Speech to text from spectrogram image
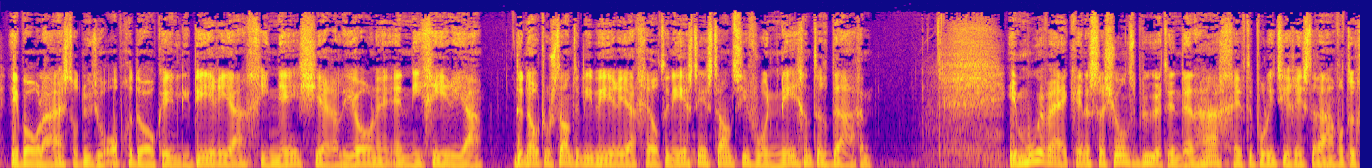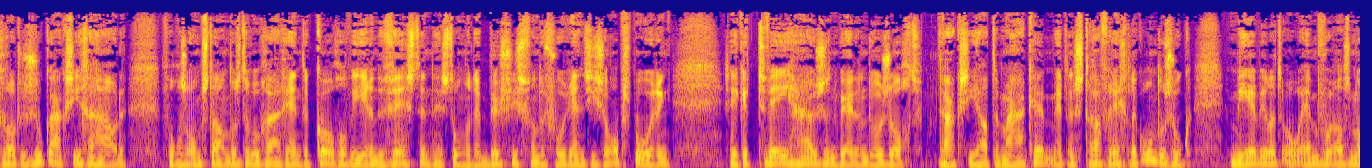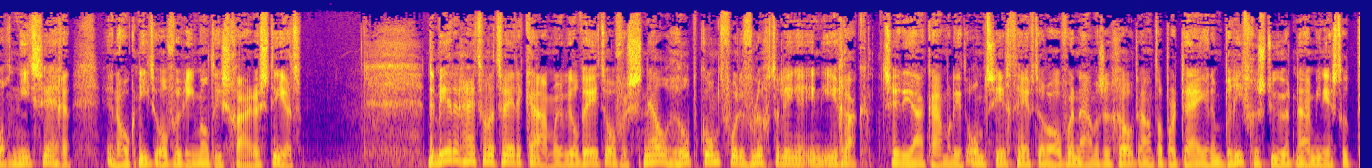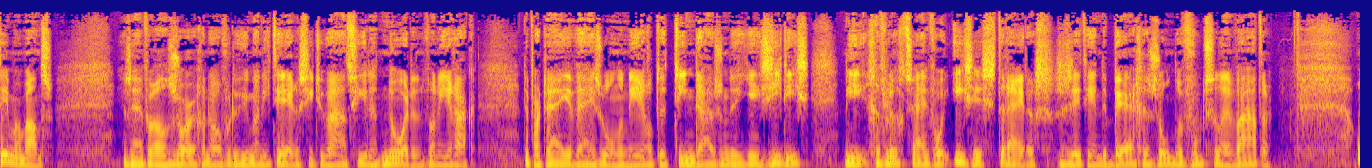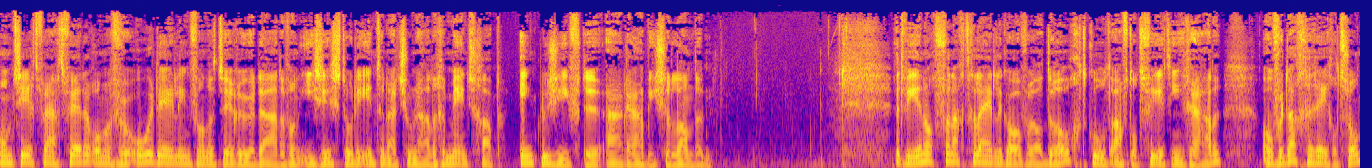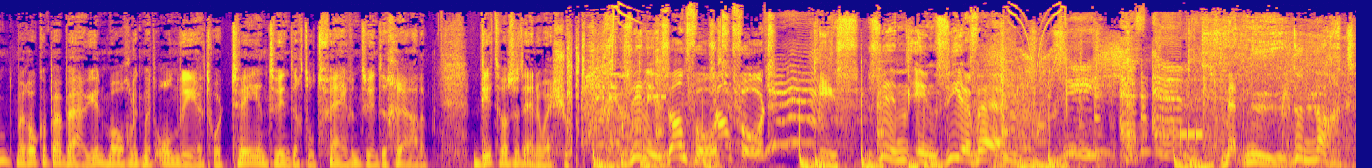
Ebola is tot nu toe opgedoken in Liberia, Guinea, Sierra Leone en Nigeria. De noodtoestand in Liberia geldt in eerste instantie voor 90 dagen. In Moerwijk in de stationsbuurt in Den Haag heeft de politie gisteravond een grote zoekactie gehouden. Volgens omstanders droegen agenten kogelwerende vesten en stonden de busjes van de forensische opsporing. Zeker twee huizen werden doorzocht. De actie had te maken met een strafrechtelijk onderzoek. Meer wil het OM vooralsnog niet zeggen en ook niet of er iemand is gearresteerd. De meerderheid van de Tweede Kamer wil weten of er snel hulp komt voor de vluchtelingen in Irak. CDA-kamerlid Omtzigt heeft erover namens een groot aantal partijen een brief gestuurd naar minister Timmermans. Er zijn vooral zorgen over de humanitaire situatie in het noorden van Irak. De partijen wijzen onder meer op de tienduizenden Jezidis die gevlucht zijn voor ISIS-strijders. Ze zitten in de bergen zonder voedsel en water. Omtzigt vraagt verder om een veroordeling van de terreurdaden van ISIS door de internationale gemeenschap, inclusief de Arabische landen. Het weer nog vannacht geleidelijk overal droog. Het koelt af tot 14 graden. Overdag geregeld zon, maar ook een paar buien, mogelijk met onweer. Het wordt 22 tot 25 graden. Dit was het NOS Show. Zin in Zandvoort, Zandvoort is zin in ZFM. ZFM. Met nu de nacht.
